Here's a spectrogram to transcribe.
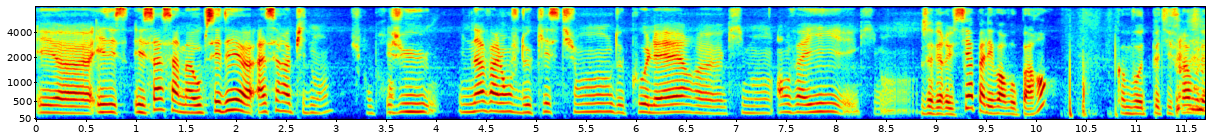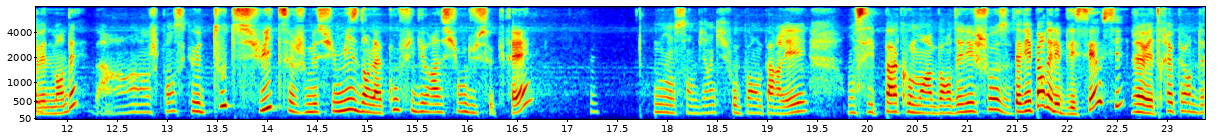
Et, et- et ça, ça m'a obsédée assez rapidement. Je comprends. J'ai eu une avalanche de questions, de colère euh, qui m'ont envahie et qui m'ont. Vous avez réussi à pas aller voir vos parents Comme votre petit frère vous l'avait demandé? Ben, je pense que tout de suite, je me suis mise dans la configuration du secret. Où on sent bien qu'il ne faut pas en parler. On ne sait pas comment aborder les choses. Vous aviez peur de les blesser aussi? J'avais très peur de.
